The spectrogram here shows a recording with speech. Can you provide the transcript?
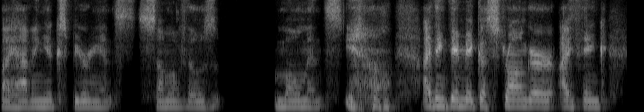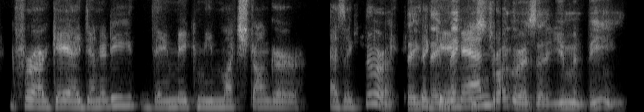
by having experienced some of those moments you know i think they make us stronger i think for our gay identity they make me much stronger as a sure they, a they make man. you stronger as a human being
